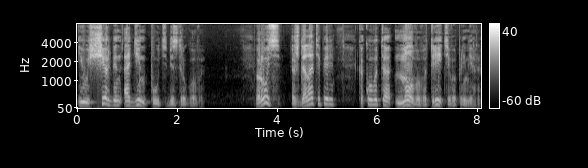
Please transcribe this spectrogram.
и ущербен один путь без другого. Русь ждала теперь какого-то нового, третьего примера.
